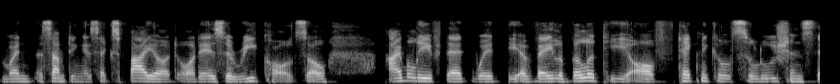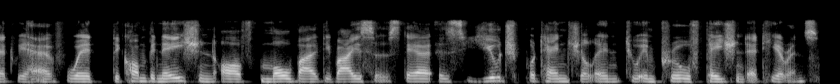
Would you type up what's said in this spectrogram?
when something is expired or there's a recall. So I believe that with the availability of technical solutions that we have with the combination of mobile devices, there is huge potential in to improve patient adherence.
